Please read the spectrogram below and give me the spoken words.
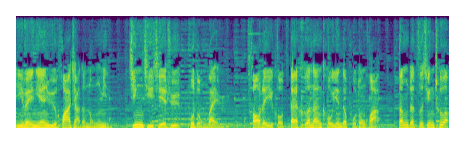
一位年逾花甲的农民，经济拮据，不懂外语，操着一口带河南口音的普通话，蹬着自行车，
